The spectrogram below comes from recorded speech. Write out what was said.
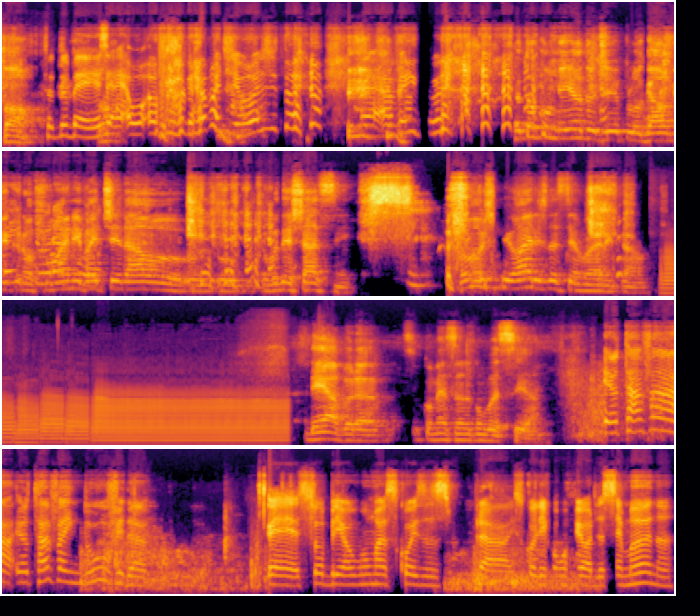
Bom. Tudo bem. Esse é, o, o, programa de hoje tá, é aventura. Eu tô com medo de plugar o microfone e vai tirar o, o, o, Eu vou deixar assim. Vamos aos piores da semana, então. Débora, começando com você. Eu estava eu tava em dúvida é, sobre algumas coisas para escolher como pior da semana.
